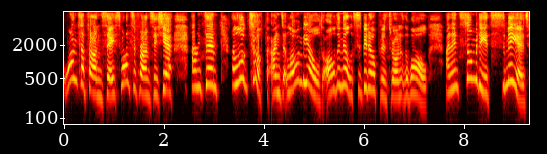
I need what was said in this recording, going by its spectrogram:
one to Francis, once a Francis, yeah. And um, I looked up, and lo and behold, all the milks had been opened and thrown at the wall. And then somebody had smeared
